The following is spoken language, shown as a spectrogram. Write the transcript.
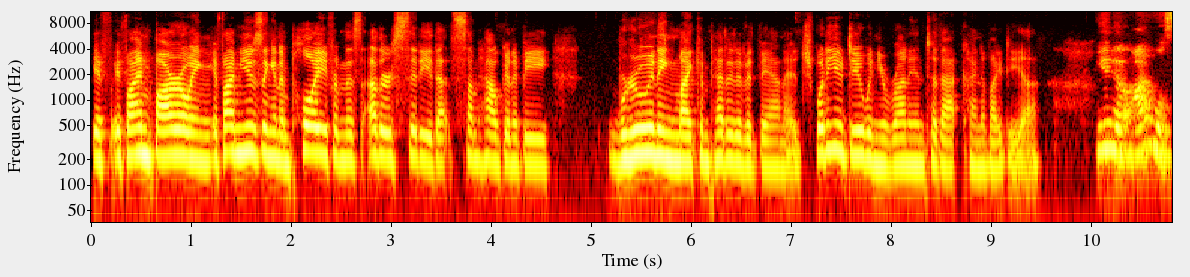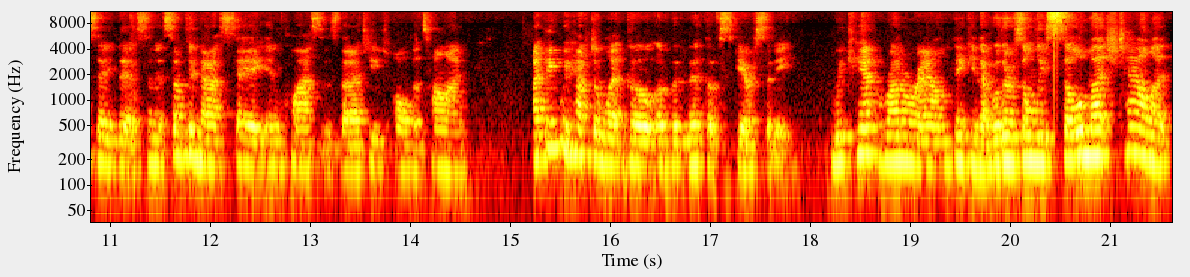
if if I'm borrowing, if I'm using an employee from this other city, that's somehow going to be ruining my competitive advantage. What do you do when you run into that kind of idea? You know, I will say this, and it's something that I say in classes that I teach all the time. I think we have to let go of the myth of scarcity. We can't run around thinking that, well, there's only so much talent,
